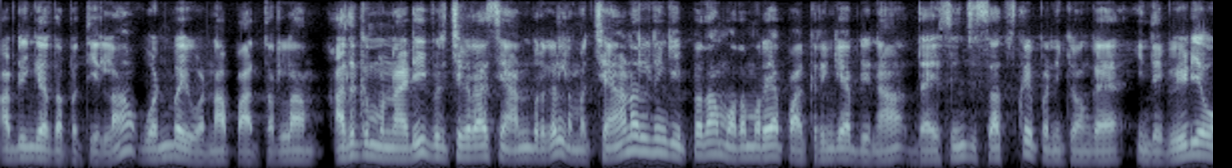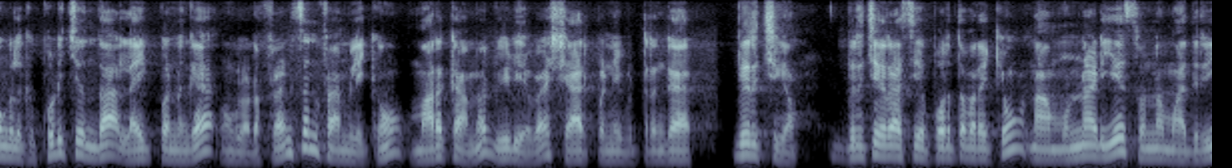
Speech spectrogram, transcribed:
அப்படிங்கிறத பத்தி எல்லாம் ஒன் பை ஒன்னா பார்த்துடலாம். அதுக்கு முன்னாடி விருச்சிகராசி அன்பர்கள் நம்ம சேனல் நீங்க முத முறையாக பார்க்குறீங்க அப்படின்னா தயவு செஞ்சு சப்ஸ்கிரைப் பண்ணிக்கோங்க. இந்த வீடியோ உங்களுக்கு பிடிச்சிருந்தா லைக் பண்ணுங்கள் உங்களோட ஃப்ரெண்ட்ஸ் அண்ட் ஃபேமிலிக்கும் மறக்காமல் வீடியோவை ஷேர் பண்ணி விட்டுருங்க. விருச்சிகம். விருச்சிக ராசியை பொறுத்த வரைக்கும் நான் முன்னாடியே சொன்ன மாதிரி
